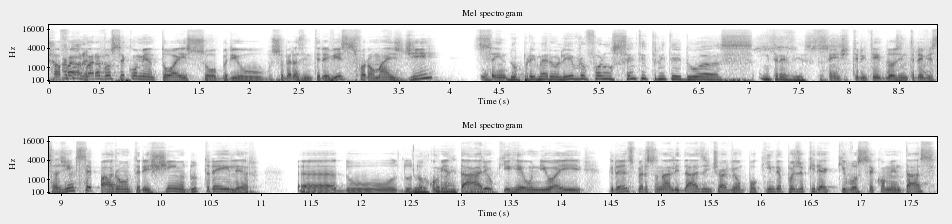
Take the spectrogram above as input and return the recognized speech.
Rafael, agora, você comentou aí sobre, o, sobre as entrevistas, foram mais de cem- Do primeiro livro foram 132 entrevistas. 132 entrevistas. A gente separou um trechinho do trailer eh, do, do, Do documentário que reuniu aí grandes personalidades. A gente vai ver um pouquinho. Depois eu queria que você comentasse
